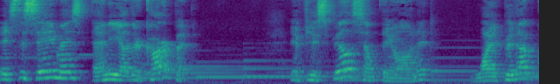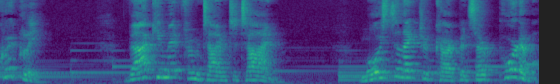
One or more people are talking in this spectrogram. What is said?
it's the same as any other carpet. If you spill something on it, wipe it up quickly. Vacuum it from time to time. Most electric carpets are portable,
